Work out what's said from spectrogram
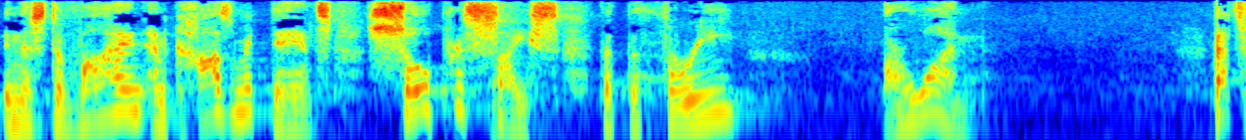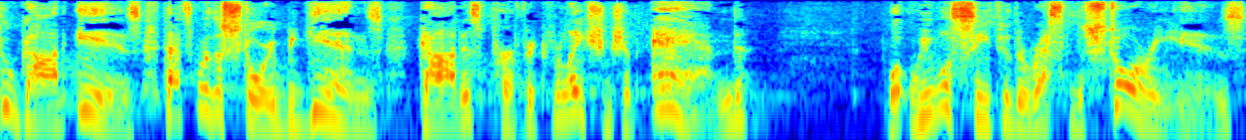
in this divine and cosmic dance so precise that the three are one. That's who God is. That's where the story begins. God is perfect relationship. And what we will see through the rest of the story is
